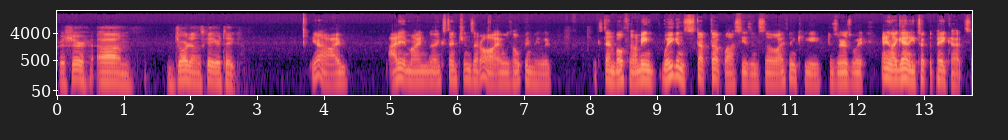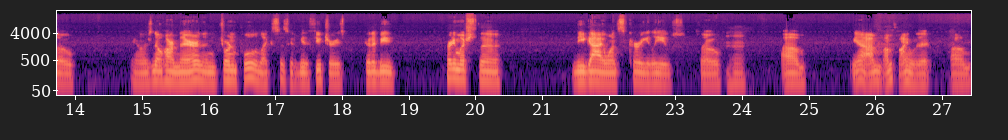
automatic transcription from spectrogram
For sure. Um, Jordan, let's get your take. yeah, I I didn't mind the extensions at all. I was hoping they would extend both of them. I mean, Wiggins stepped up last season, so I think he deserves wait. And again, he took the pay cut, so you know, there's no harm there. And then Jordan Poole, like I said, is going to be the future. He's going to be pretty much the the guy once Curry leaves. So, Mhm. um, yeah, I'm I'm fine with it. Um,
